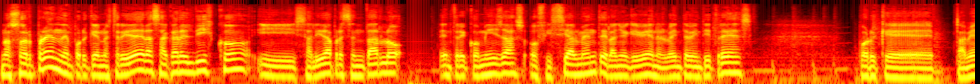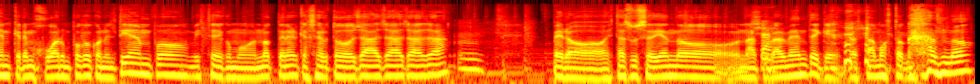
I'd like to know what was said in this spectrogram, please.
Nos sorprende porque nuestra idea era sacar el disco y salir a presentarlo, entre comillas, oficialmente el año que viene, el 2023. Porque también queremos jugar un poco con el tiempo, ¿viste? Como no tener que hacer todo ya, ya, ya, ya. Mm. Pero está sucediendo naturalmente que lo estamos tocando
